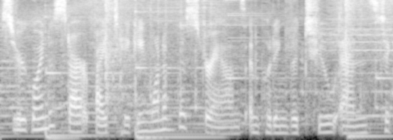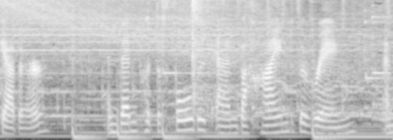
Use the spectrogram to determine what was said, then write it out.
So you're going to start by taking one of the strands and putting the two ends together and then put the folded end behind the ring and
